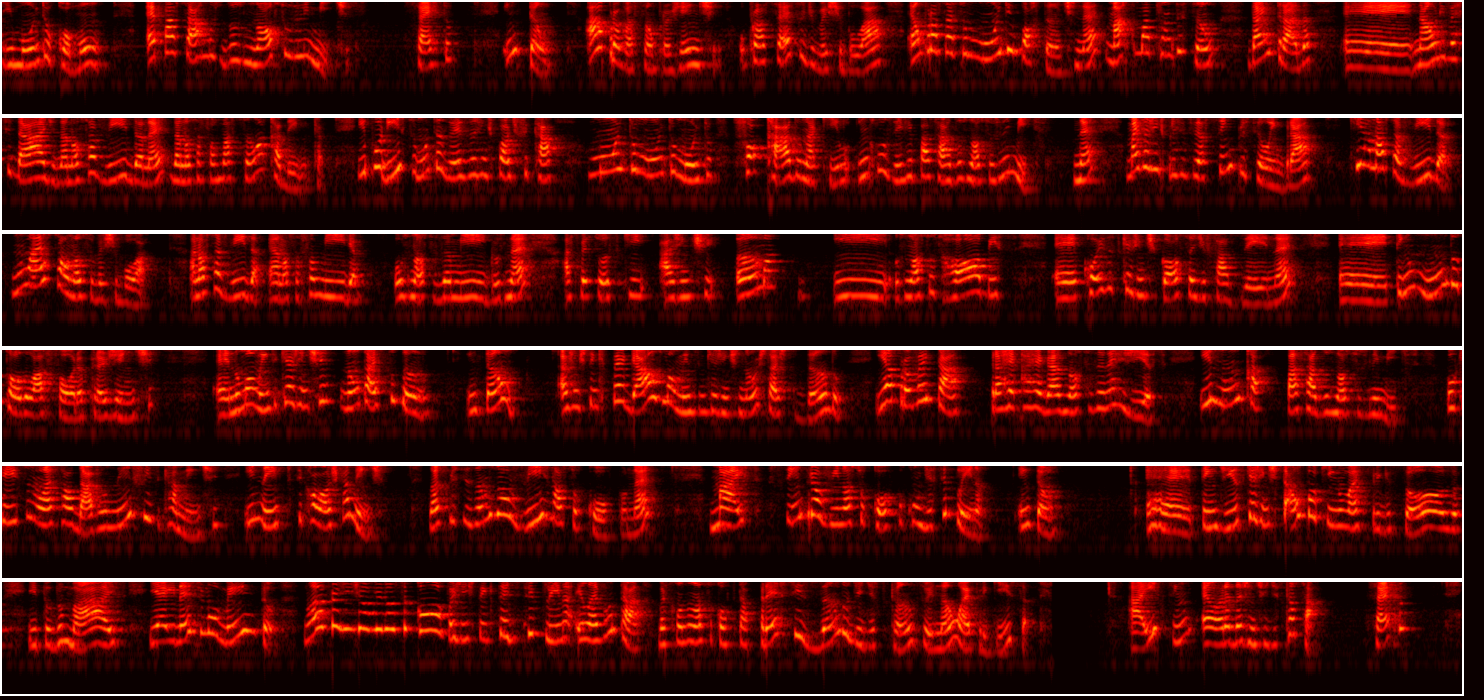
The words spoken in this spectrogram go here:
e muito comum, é passarmos dos nossos limites, certo? Então, a aprovação para gente, o processo de vestibular, é um processo muito importante, né? Marca uma transição da entrada é, na universidade, da nossa vida, né? Da nossa formação acadêmica. E por isso, muitas vezes, a gente pode ficar muito, muito, muito focado naquilo, inclusive passar dos nossos limites, né? Mas a gente precisa sempre se lembrar que a nossa vida não é só o nosso vestibular. A nossa vida é a nossa família, os nossos amigos, né? As pessoas que a gente ama e os nossos hobbies, é, coisas que a gente gosta de fazer, né? É, tem um mundo todo lá fora pra gente é, no momento em que a gente não está estudando. Então, a gente tem que pegar os momentos em que a gente não está estudando e aproveitar para recarregar as nossas energias e nunca passar dos nossos limites, porque isso não é saudável nem fisicamente e nem psicologicamente. Nós precisamos ouvir nosso corpo, né? Mas sempre ouvir nosso corpo com disciplina. Então, é, tem dias que a gente tá um pouquinho mais preguiçoso e tudo mais. E aí, nesse momento, não é pra gente ouvir nosso corpo, a gente tem que ter disciplina e levantar. Mas quando o nosso corpo tá precisando de descanso e não é preguiça, aí sim é hora da gente descansar, certo?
